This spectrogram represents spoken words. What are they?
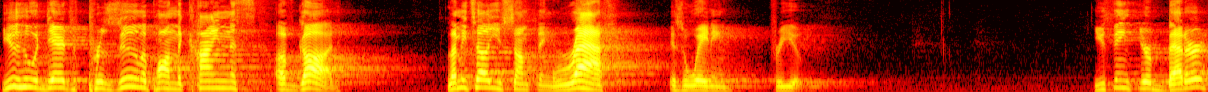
You who would dare to presume upon the kindness of God. Let me tell you something wrath is awaiting for you. You think you're better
